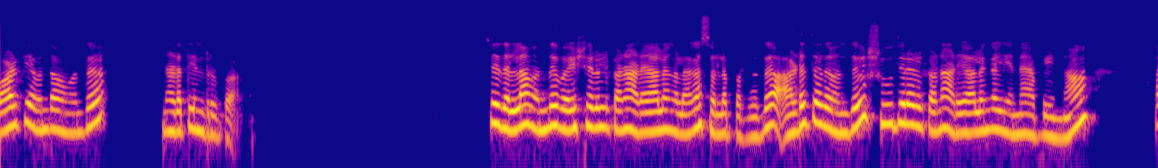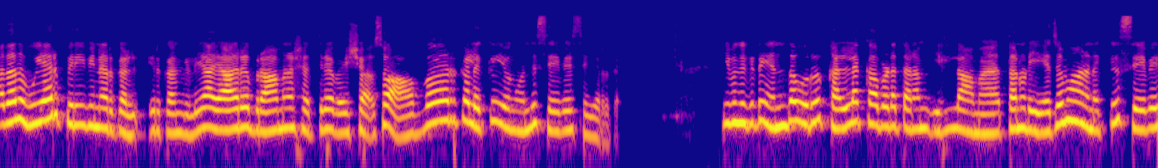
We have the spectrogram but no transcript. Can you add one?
வாழ்க்கையை வந்து அவங்க வந்து நடத்தின்னு இருப்பா. ஸோ இதெல்லாம் வந்து வைஷ்யர்களுக்கான அடையாளங்களாக சொல்லப்படுறது. அடுத்தது வந்து சூதிரர்களுக்கான அடையாளங்கள் என்ன அப்படின்னா அதாவது உயர் பிரிவினர்கள் இருக்காங்க இல்லையா? யாரு? பிராமண, சத்திரிய, வைஷ்யா. ஸோ அவர்களுக்கு இவங்க வந்து சேவை செய்யறது. இவங்க கிட்ட எந்த ஒரு கள்ளக்கபடத்தனம் இல்லாம, தன்னுடைய எஜமானனுக்கு சேவை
